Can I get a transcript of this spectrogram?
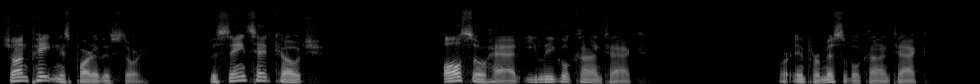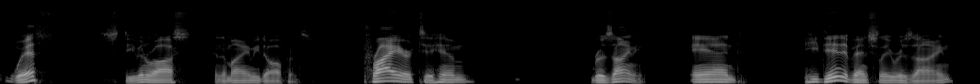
Sean Payton is part of this story. The Saints head coach also had illegal contact or impermissible contact with Stephen Ross and the Miami Dolphins prior to him resigning. And he did eventually resign,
